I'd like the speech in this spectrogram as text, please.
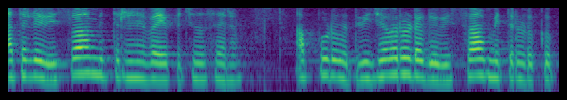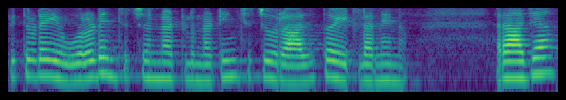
అతడు విశ్వామిత్రుని వైపు చూశాను అప్పుడు ద్విజవరుడగు విశ్వామిత్రుడు కుపితుడై ఊరడించుచున్నట్లు నటించుచు రాజుతో ఇట్లనెను. రాజా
